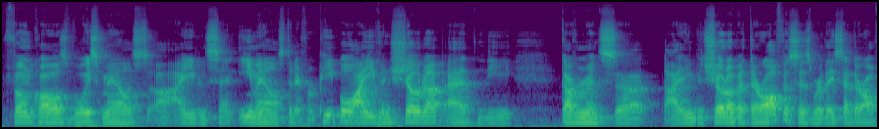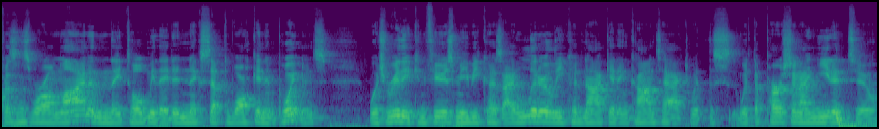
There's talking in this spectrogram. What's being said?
phone calls, voicemails. Uh, I even sent emails to different people. I even showed up at the government's. Uh, I even showed up at their offices where they said their offices were online, and they told me they didn't accept walk-in appointments, which really confused me because I literally could not get in contact with the with the person I needed to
